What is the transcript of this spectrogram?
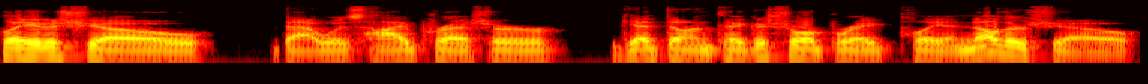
played a show that was high pressure get done take a short break play another show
